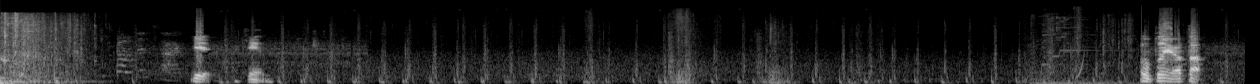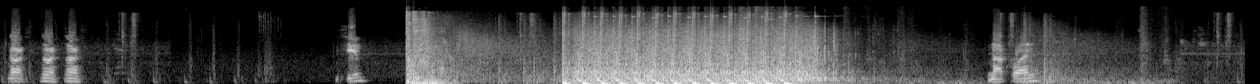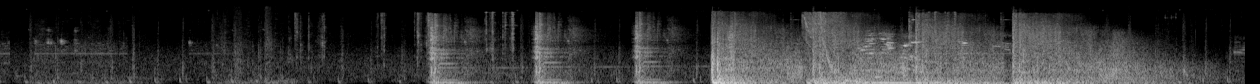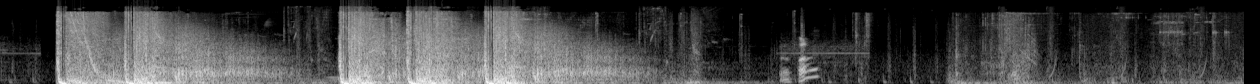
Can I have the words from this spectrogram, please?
No, this side. Can. Oh, player up top. North, north, north. You see him? Knock one. Fuck?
